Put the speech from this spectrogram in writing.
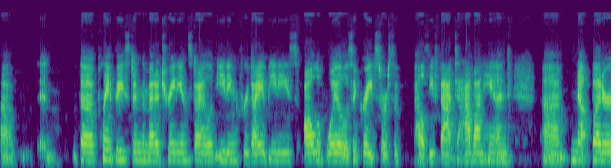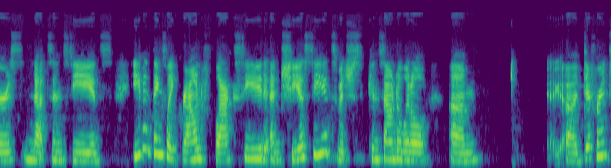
uh, the plant based and the Mediterranean style of eating for diabetes, olive oil is a great source of healthy fat to have on hand. Um, nut butters, nuts and seeds, even things like ground flaxseed and chia seeds, which can sound a little um, uh, different,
